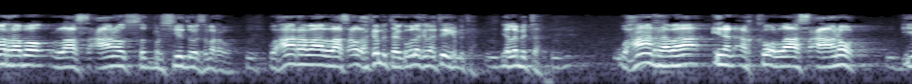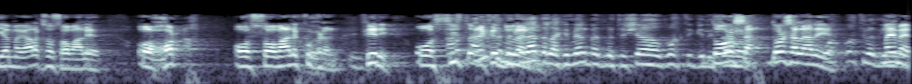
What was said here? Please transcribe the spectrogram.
Ma rabo laascaanood sadbursiya dowlasa ma rabo. Waxaan rabaa laascaanood waxay ka mid tahay gobollada kale antay ka mid tahay. Iyo la mid tahay. Waxaan rabaa inaan arko laascaanood iyo magaalo ka soo soomaaliyeed oo xor ah oo soomaali ku xidhan fiiri oo ay ka duulaan. laakiin meel baad matashaad waqti gelisay. Doorasha doorasha la aadaya may may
